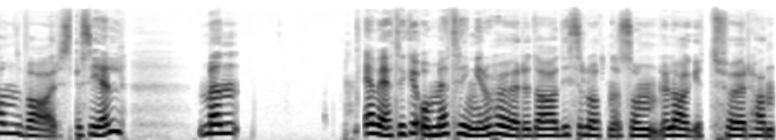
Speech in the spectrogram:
han var spesiell. Men jeg vet ikke om jeg trenger å høre da disse låtene som ble laget før han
